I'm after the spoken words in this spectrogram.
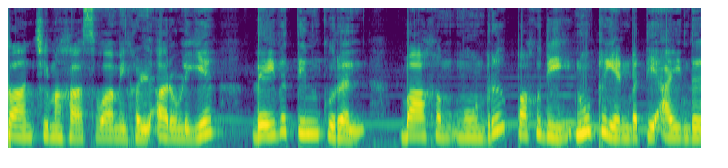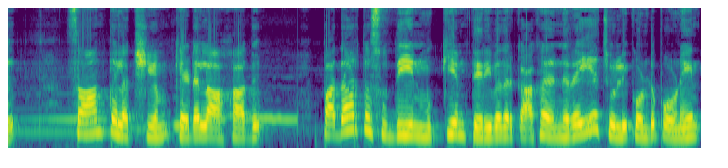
காஞ்சி மகா சுவாமிகள் அருளிய தெய்வத்தின் குரல் பாகம் மூன்று பகுதி நூற்றி எண்பத்தி ஐந்து. சாந்த லட்சியம் கெடலாகாது. பதார்த்த சுத்தியின் முக்கியம் தெரிவதற்காக நிறைய சொல்லிக் கொண்டு போனேன்.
